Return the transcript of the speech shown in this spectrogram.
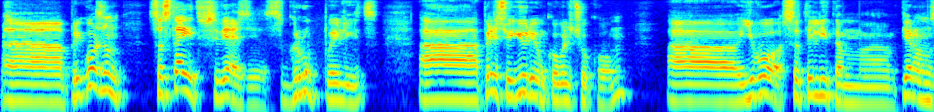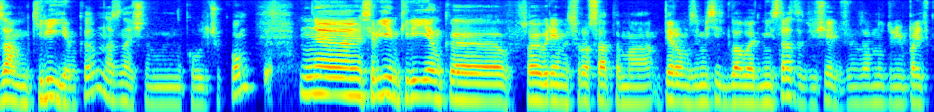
э, Пригожин состоит в связи с группой лиц, а, прежде всего Юрием Ковальчуком, его сателлитом, э, первым замом Кириенко, назначенным Ковальчуком, э, Сергеем Кириенко в свое время с Росатома, первым заместителем главы администрации, отвечающим за внутреннюю политику.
